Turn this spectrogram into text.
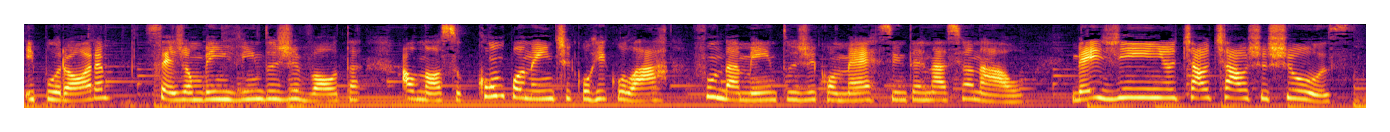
E por hora, sejam bem-vindos de volta ao nosso componente curricular Fundamentos de Comércio Internacional. Beijinho, tchau, tchau, chuchus!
